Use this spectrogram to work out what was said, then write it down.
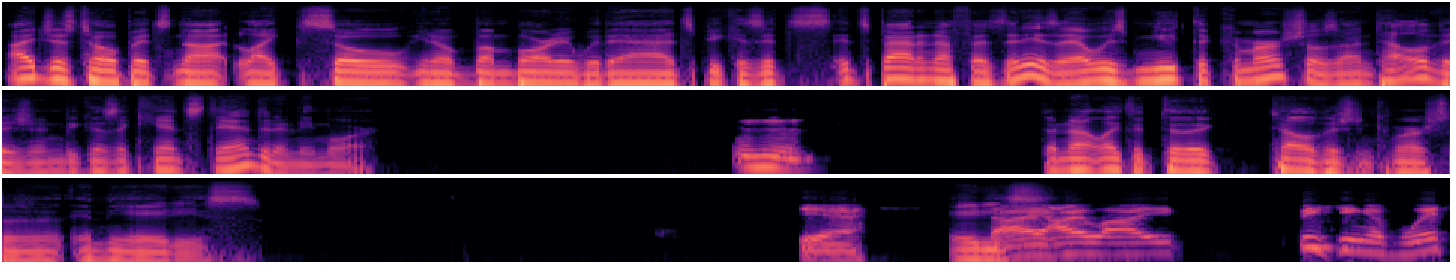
I just hope it's not like so, you know, bombarded with ads because it's it's bad enough as it is. I always mute the commercials on television because I can't stand it anymore. hmm They're not like the, the television commercials in the 80s. Yeah. 80s. I, I like. Speaking of which,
